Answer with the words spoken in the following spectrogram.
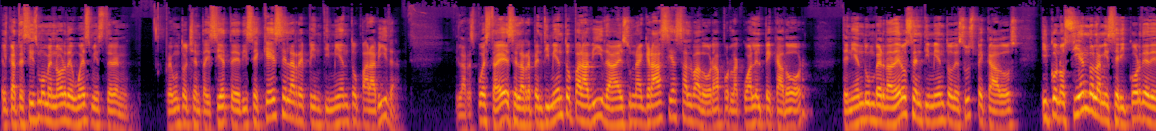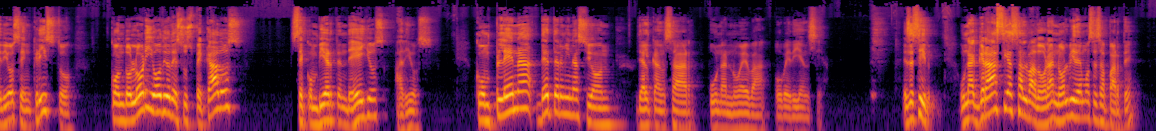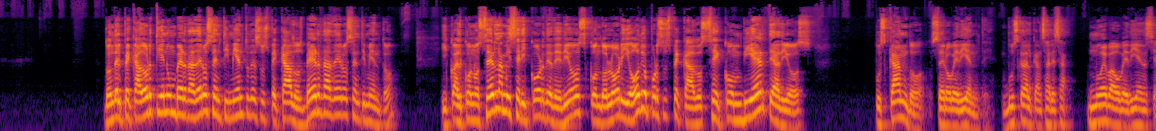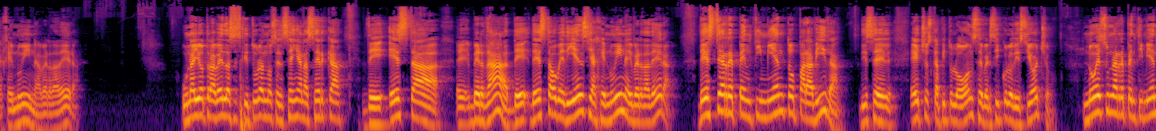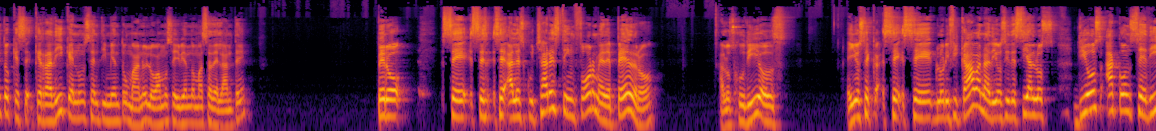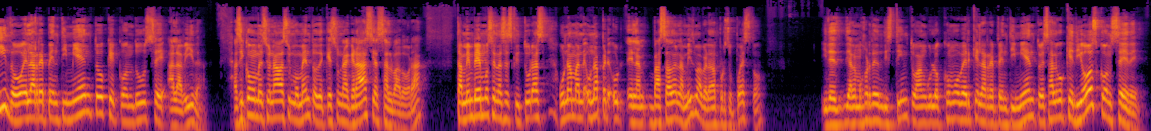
El Catecismo Menor de Westminster, en pregunta 87, dice, ¿qué es el arrepentimiento para vida? Y la respuesta es, el arrepentimiento para vida es una gracia salvadora por la cual el pecador, teniendo un verdadero sentimiento de sus pecados y conociendo la misericordia de Dios en Cristo, con dolor y odio de sus pecados, se convierten de ellos a Dios, con plena determinación de alcanzar una nueva obediencia. Es decir, una gracia salvadora, no olvidemos esa parte, donde el pecador tiene un verdadero sentimiento de sus pecados, verdadero sentimiento, y al conocer la misericordia de Dios con dolor y odio por sus pecados, se convierte a Dios buscando ser obediente, busca de alcanzar esa nueva obediencia genuina, verdadera. Una y otra vez las escrituras nos enseñan acerca de esta eh, verdad, de, de esta obediencia genuina y verdadera, de este arrepentimiento para vida, dice Hechos capítulo 11, versículo 18. No es un arrepentimiento que, se, que radica en un sentimiento humano, y lo vamos a ir viendo más adelante, pero se, al escuchar este informe de Pedro, a los judíos ellos se, glorificaban a Dios y decían, los, Dios ha concedido el arrepentimiento que conduce a la vida. Así como mencionaba hace un momento de que es una gracia salvadora, también vemos en las escrituras una, basado en la misma verdad, por supuesto, y de, a lo mejor de un distinto ángulo, cómo ver que el arrepentimiento es algo que Dios concede.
